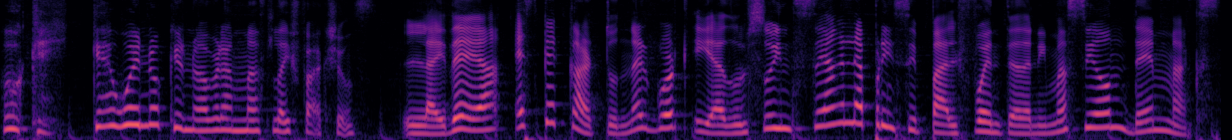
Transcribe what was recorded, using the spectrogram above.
Ok, qué bueno que no habrá más live actions. La idea es que Cartoon Network y Adult Swim sean la principal fuente de animación de Max.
